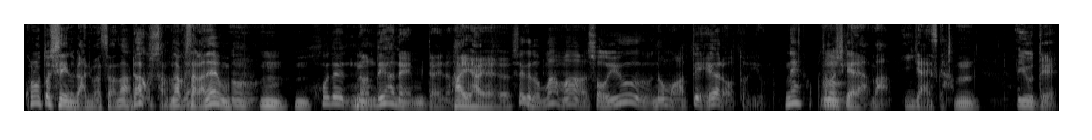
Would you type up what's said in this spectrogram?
この年でありますわな。落差がね。落差がね。うん。うんうん。ほでなんでやねんみたいな。はいはいはい。だけどまあまあそういうのもあってええやろという。ね楽しければまあいいじゃないですか。うん。言うて、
